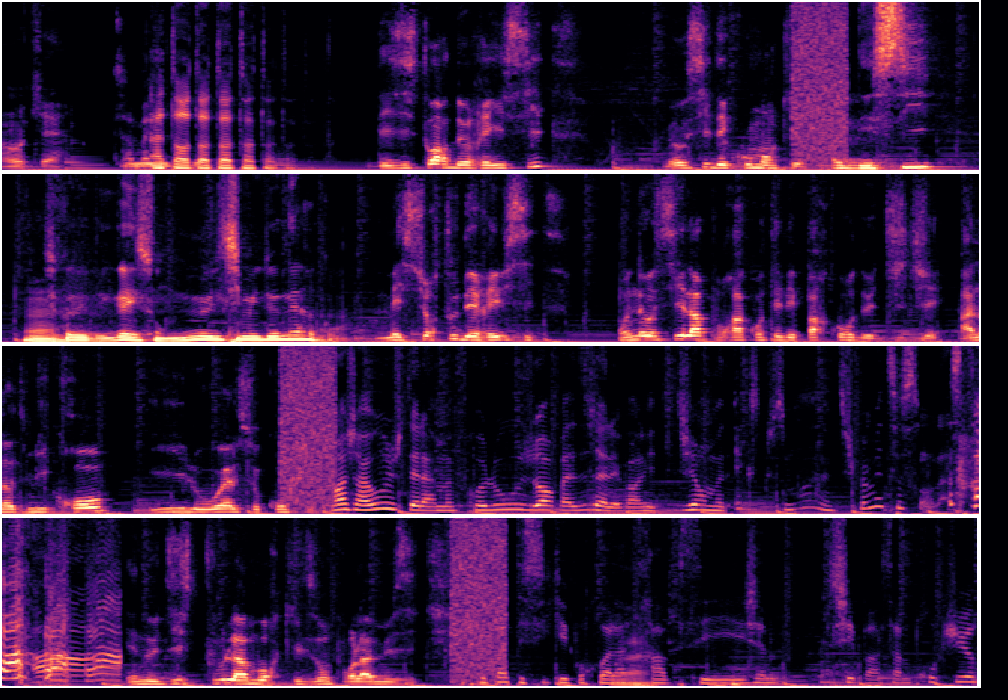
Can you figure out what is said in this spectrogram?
Ok. attends, attends, attends, attends. attends. Des histoires de réussite, mais aussi des coups manqués. Avec des si, je connais des gars, ils sont multimillionnaires, quoi. mais surtout des réussites. On est aussi là pour raconter des parcours de DJ. À notre micro, il ou elle se confie. Moi, j'avoue, j'étais la meuf relou. Genre, vas-y, j'allais voir les DJ en mode Excuse-moi, tu peux mettre ce son là et nous disent tout l'amour qu'ils ont pour la musique. Je peux pas t'expliquer pourquoi la trappe. C'est, j'aime, je sais pas, ça me procure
